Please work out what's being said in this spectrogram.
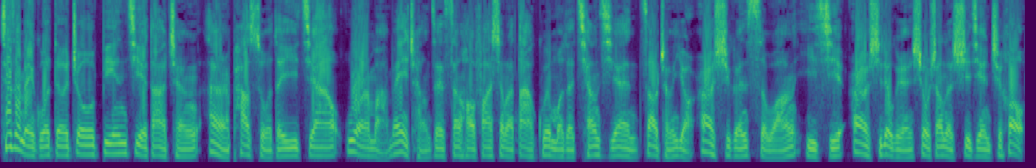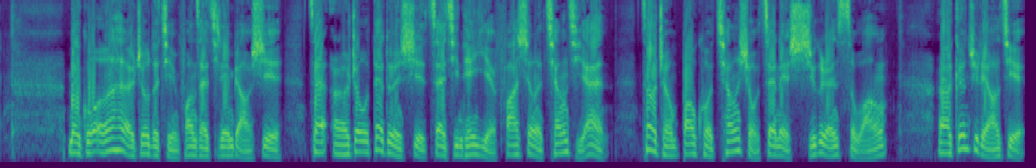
就在美国德州边界大城埃尔帕索的一家沃尔玛卖场，在三号发生了大规模的枪击案，造成有二十个人死亡以及二十六个人受伤的事件之后，美国俄亥俄州的警方在今天表示，在俄州戴顿市在今天也发生了枪击案，造成包括枪手在内十个人死亡。而根据了解，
